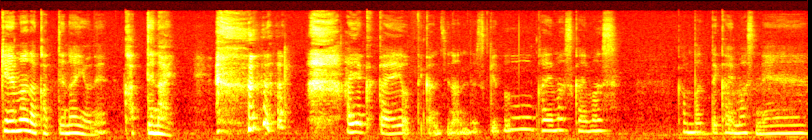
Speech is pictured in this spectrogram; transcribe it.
計まだ買ってないよね。買ってない。早く買えよって感じなんですけど買えます買えます。頑張って買いますね。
